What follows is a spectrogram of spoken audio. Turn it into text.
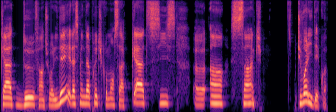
4, 2, enfin, tu vois l'idée, et la semaine d'après, tu commences à 4, 6, 1, 5, tu vois l'idée, quoi.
